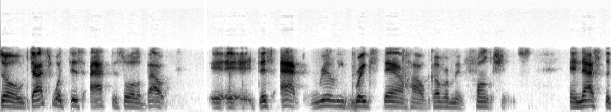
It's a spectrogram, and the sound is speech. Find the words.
So that's what this act is all about. It, it, this act really breaks down how government functions. And that's the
